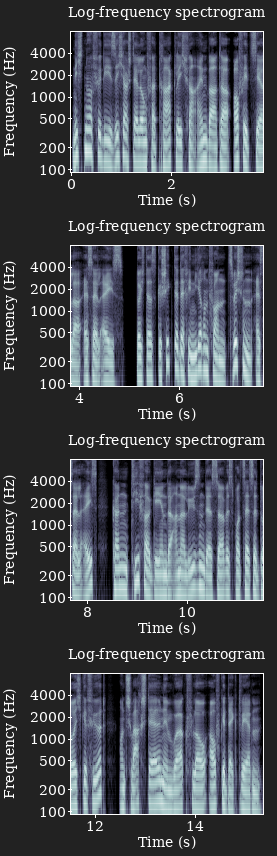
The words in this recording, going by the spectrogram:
nicht nur für die Sicherstellung vertraglich vereinbarter offizieller SLAs, durch das geschickte Definieren von Zwischen-SLAs können tiefergehende Analysen der Serviceprozesse durchgeführt und Schwachstellen im Workflow aufgedeckt werden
